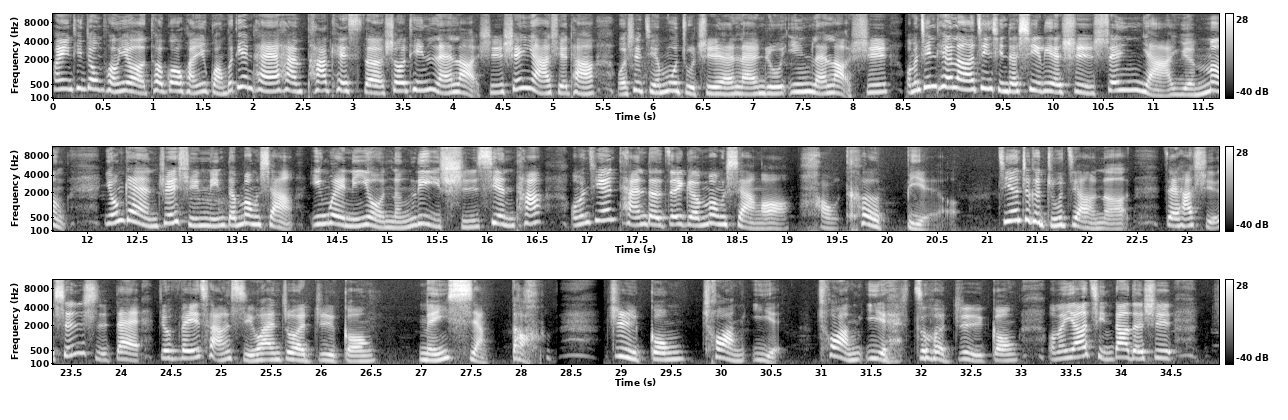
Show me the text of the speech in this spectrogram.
欢迎听众朋友透过环宇广播电台和 Podcast 的收听蓝老师生涯学堂，我是节目主持人蓝如英蓝老师。我们今天呢进行的系列是生涯圆梦，勇敢追寻您的梦想，因为你有能力实现它。我们今天谈的这个梦想哦，好特别哦。今天这个主角呢，在他学生时代就非常喜欢做志工，没想到。志工创业，创业做志工。我们邀请到的是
